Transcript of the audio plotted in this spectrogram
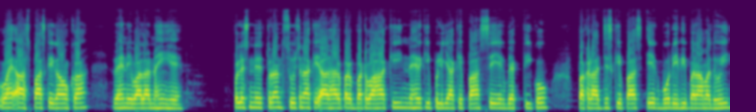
वह आसपास के गाँव का रहने वाला नहीं है। पुलिस ने तुरंत सूचना के आधार पर बटवाहा की नहर की पुलिया के पास से एक व्यक्ति को पकड़ा, जिसके पास एक बोरी भी बरामद हुई।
